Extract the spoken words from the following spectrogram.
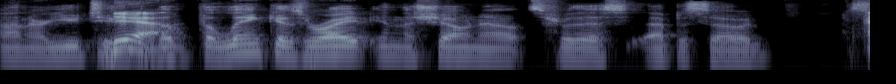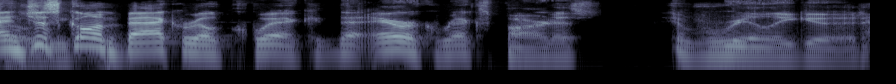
on our YouTube. Yeah. The, the link is right in the show notes for this episode. and just going back real quick, the Eric Ricks part is really good.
